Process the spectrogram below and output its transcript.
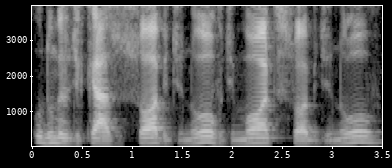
o número de casos sobe de novo, de mortes sobe de novo,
